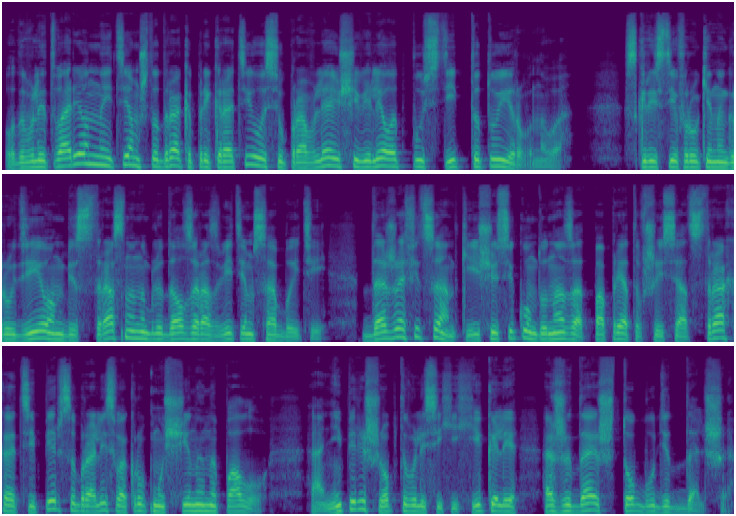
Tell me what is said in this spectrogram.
Удовлетворенный тем, что драка прекратилась, управляющий велел отпустить татуированного. Скрестив руки на груди, он бесстрастно наблюдал за развитием событий. Даже официантки, еще секунду назад попрятавшиеся от страха, теперь собрались вокруг мужчины на полу. Они перешептывались и хихикали, ожидая, что будет дальше.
